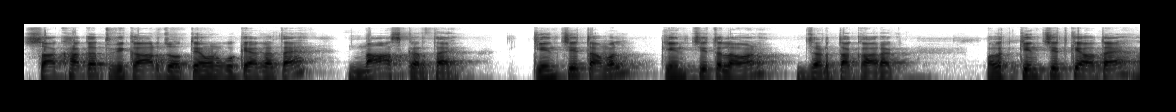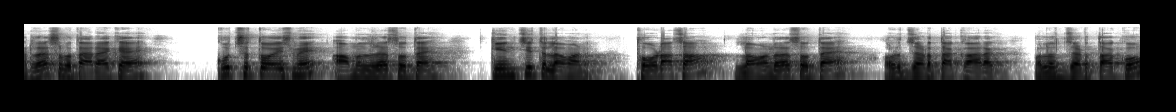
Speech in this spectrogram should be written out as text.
शाखागत विकार जो होते हैं, उनको क्या करता है? नाश करता है। किंचित अमल, किंचित लवण, जड़ता कारक। मतलब किंचित क्या होता है? रस बता रहा है क्या है? कुछ तो इसमें अम्ल रस होता है, किंचित लवण। थोड़ा सा लवण रस होता है और जड़ता कारक मतलब जड़ता को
